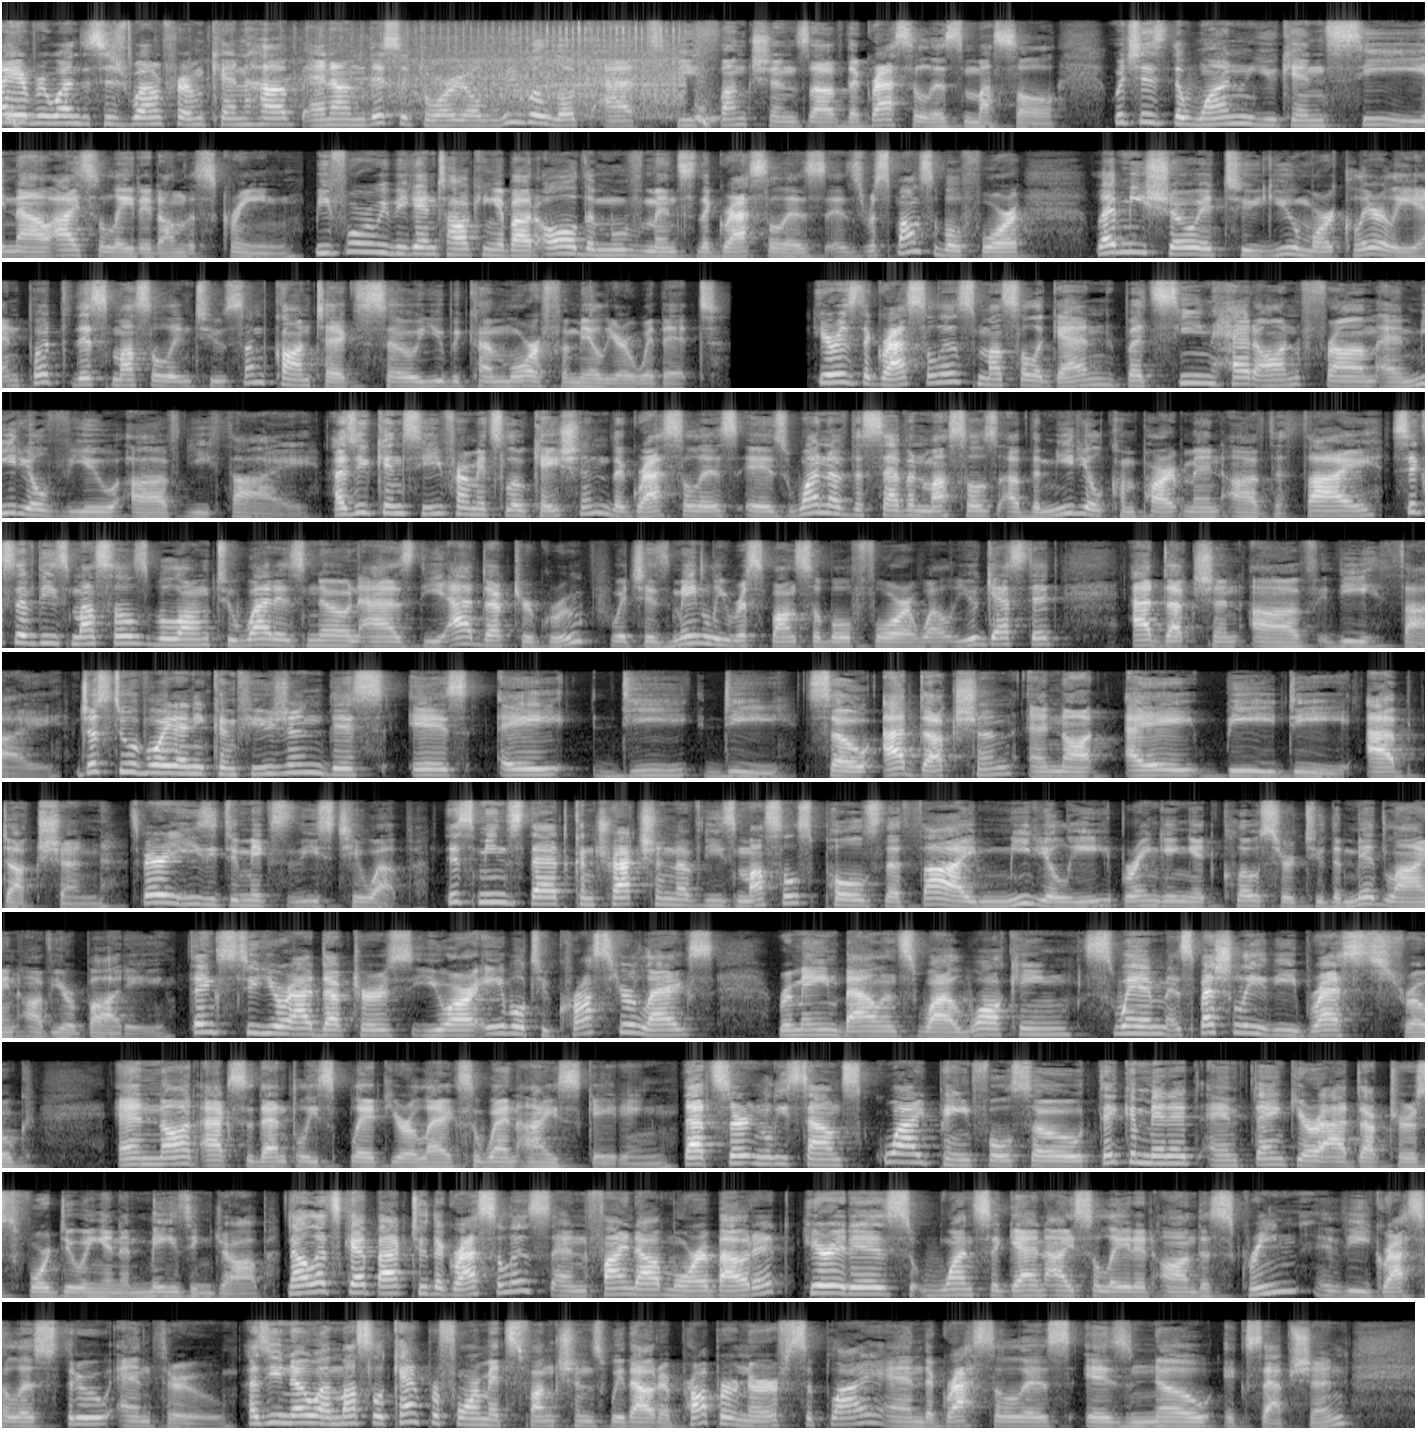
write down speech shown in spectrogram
Hi everyone, this is Juan from KenHub and on this tutorial we will look at the functions of the gracilis muscle, which is the one you can see now isolated on the screen. Before we begin talking about all the movements the gracilis is responsible for, let me show it to you more clearly and put this muscle into some context so you become more familiar with it. Here is the gracilis muscle again, but seen head on from a medial view of the thigh. As you can see from its location, the gracilis is one of the seven muscles of the medial compartment of the thigh. Six of these muscles belong to what is known as the adductor group, which is mainly responsible for, well, you guessed it, adduction of the thigh. Just to avoid any confusion, this is ADD. So adduction and not ABD, abduction. It's very easy to mix these two up. This means that contraction of these muscles pulls the thigh medially, bringing it closer to the midline of your body. Thanks to your adductors, you are able to cross your legs remain balanced while walking, swim, especially the breaststroke, and not accidentally split your legs when ice skating. That certainly sounds quite painful, so take a minute and thank your adductors for doing an amazing job. Now let's get back to the gracilis and find out more about it. Here it is once again isolated on the screen, the gracilis through and through. As you know, a muscle can't perform its functions without a proper nerve supply, and the gracilis is no exception.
